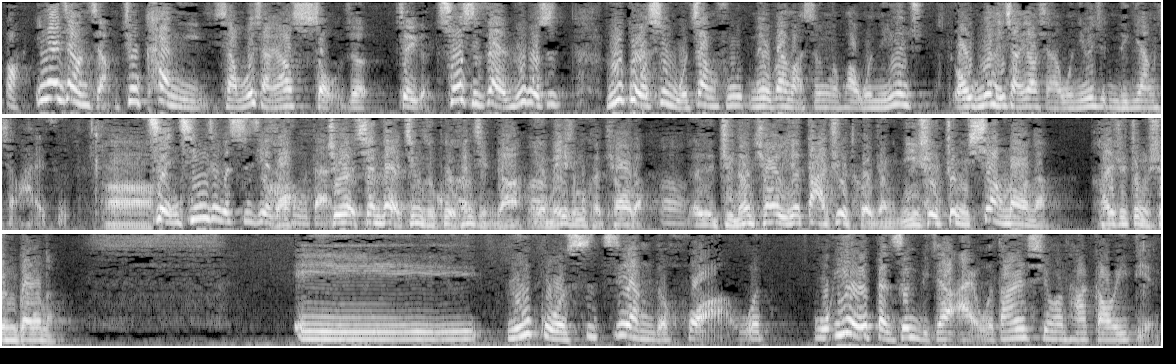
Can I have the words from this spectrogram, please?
哦，应该这样讲，就看你想不想要守着这个。说实在，如果是如果是我丈夫没有办法生的话，我宁愿去，哦，我们很想要小孩，我宁愿去领养小孩子，啊减轻这个世界的负好，担。就是现在精子库很紧张，也没什么可挑的，嗯呃，只能挑一些大致特征。你是重相貌呢，还是重身高呢？诶，如果是这样的话，我我因为我本身比较矮，我当然希望他高一点。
